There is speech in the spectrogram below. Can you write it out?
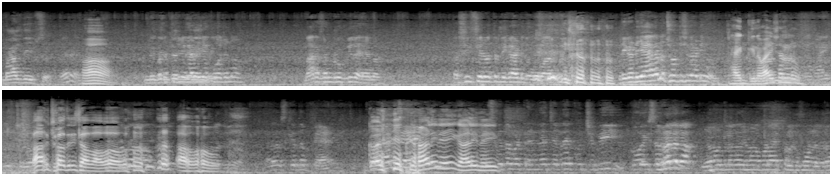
मालदीव से हाँ नितिन चंद्र मारा सन रुक भी रहे ना। पर शीशे में तो निकाट दूँगा बाद में। जाएगा ना छोटी सी गाड़ी में। है गिना भाई आओ चौधरी साहब आओ आओ तो गाड़ी नहीं तो वो ट्रेंड चल रहे कुछ भी कोई समय लगा। यहाँ लगा यहाँ बड़ा एप्पल का फ़ोन लग रहा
